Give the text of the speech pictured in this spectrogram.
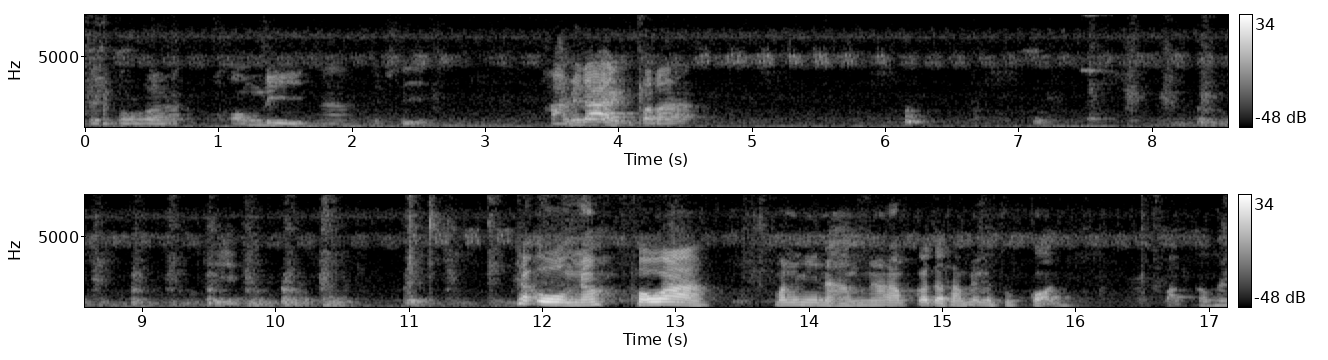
เป็นตัวของดีนะเอฟซีขายไม่ได้คือปลาร้าโอเคจะโอมเนาะเพราะว่ามันมีหนามนะครับ ก็จะทำให้มันสุกก่อน ปักเข้าให้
